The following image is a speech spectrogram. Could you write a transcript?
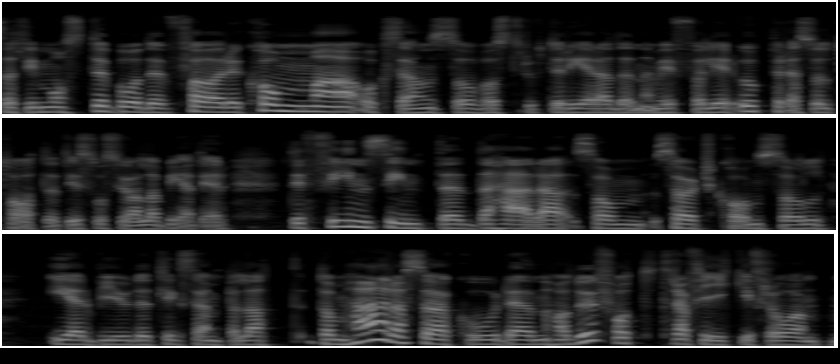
Så att vi måste både förekomma och sen så vara strukturerade när vi följer upp resultatet i sociala medier. Det finns inte det här som Search Console erbjuder till exempel att de här sökorden har du fått trafik ifrån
